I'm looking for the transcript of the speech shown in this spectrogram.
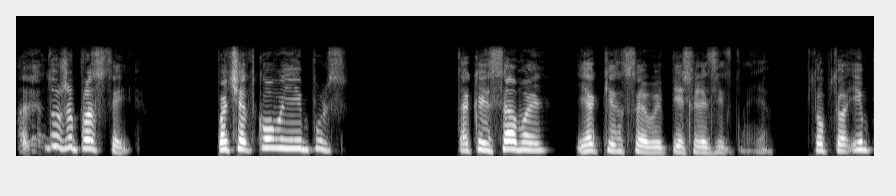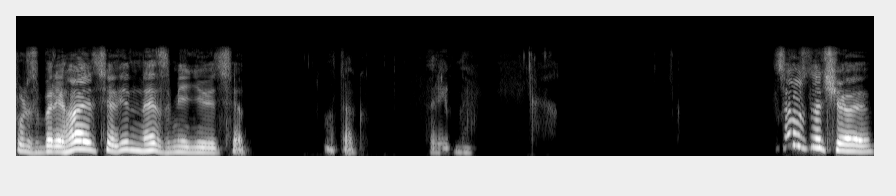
А він дуже простий. Початковий імпульс такий самий, як кінцевий після зіткнення. Тобто імпульс зберігається, він не змінюється. Отак. Рівний. Це означає,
